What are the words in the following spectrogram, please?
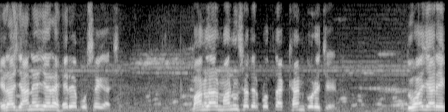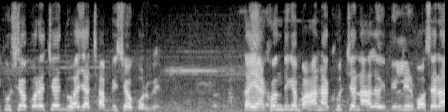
এরা জানে যে এরা হেরে বসে গেছে। বাংলার মানুষ এদের প্রত্যাখ্যান করেছে। দু হাজার একুশেও করেছে দু হাজার ছাব্বিশেও করবে। তাই এখন থেকে বাহানা খুঁজছে না হলে ওই দিল্লির বসেরা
